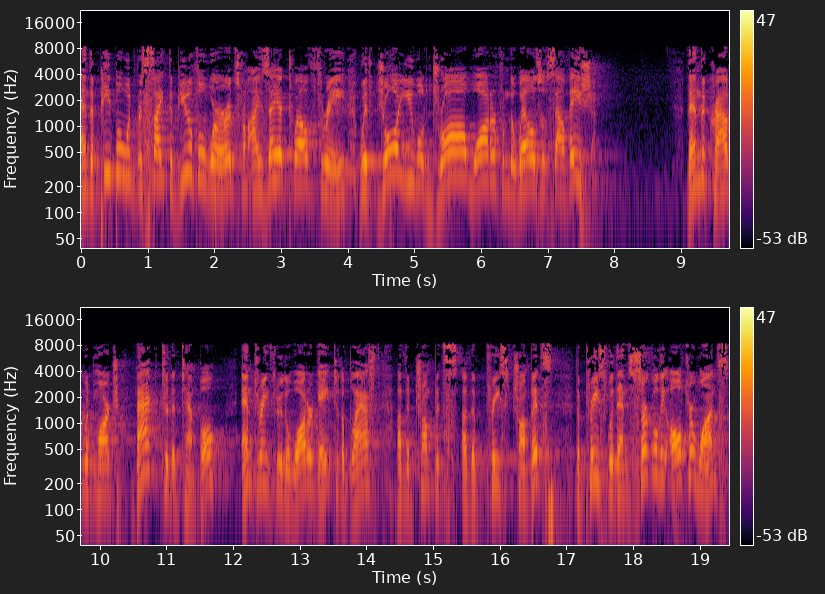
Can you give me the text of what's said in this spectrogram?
and the people would recite the beautiful words from Isaiah 12:3, with joy you will draw water from the wells of salvation. Then the crowd would march back to the temple, entering through the water gate to the blast of the trumpets, of the priest's trumpets. The priest would then circle the altar once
